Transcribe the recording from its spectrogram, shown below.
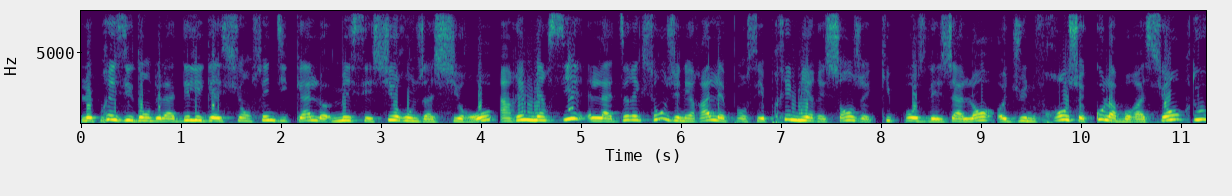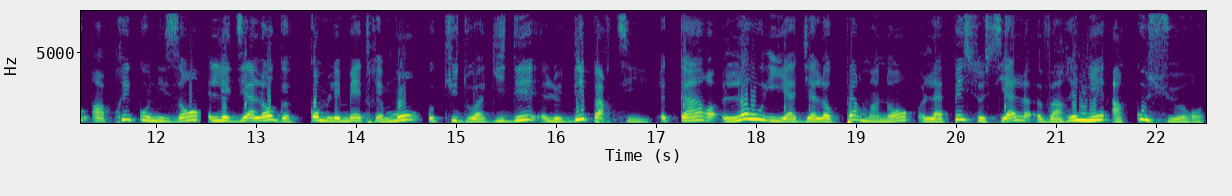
Le président de la délégation syndicale, M. Chirunja Chiro, a remercié la direction générale pour ses premiers échanges qui posent les jalons d'une franche collaboration, tout en préconisant les dialogues comme les maîtres mots qui doivent guider le départi. Car là où il y a dialogue permanent, la paix sociale va régner à coup sûr.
